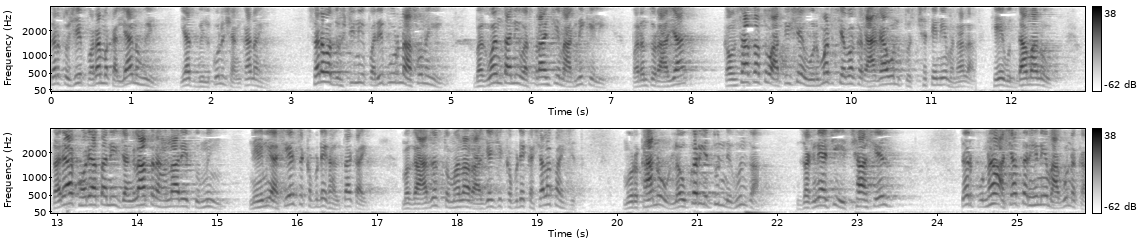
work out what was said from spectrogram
तर तुझे परम कल्याण होईल यात बिलकुल शंका नाही. सर्व दृष्टीने परिपूर्ण असूनही भगवंतांनी वस्त्रांची मागणी केली. परंतु राजा कंसाचा तो अतिशय उर्मट सेवक रागावून तुच्छतेने म्हणाला हे उद्दामानू दऱ्याखोऱ्यात आणि जंगलात राहणारे तुम्ही नेहमी असेच कपडे घालता काय? मग आजच तुम्हाला राजाचे कपडे कशाला पाहिजेत? मूर्खानो लवकर येथून निघून जा. जगण्याची इच्छा असेल तर पुन्हा अशा तऱ्हेने मागू नका.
